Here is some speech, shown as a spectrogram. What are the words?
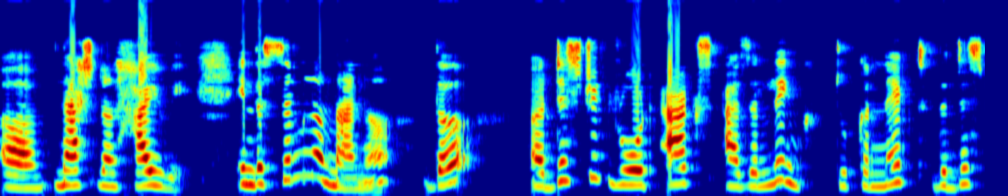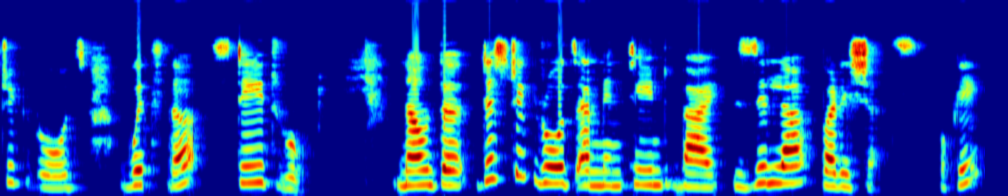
uh, national highway. In the similar manner, the uh, district road acts as a link to connect the district roads with the state road. Now, the district roads are maintained by Zilla Parishads. Okay.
